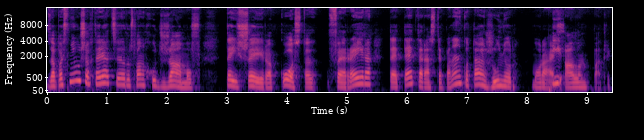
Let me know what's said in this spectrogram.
Запасні у Шахтаря це Руслан Худжамов, Тейшейра, Коста Ферейра, ТТ Тарас Степаненко та Жуніор Мораєс і Алан Патрік.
